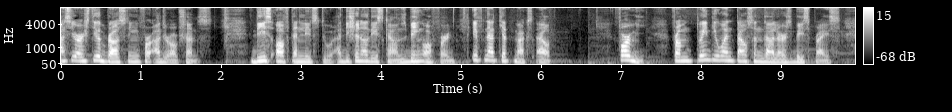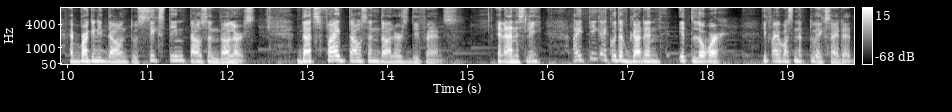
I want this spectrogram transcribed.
as you are still browsing for other options. This often leads to additional discounts being offered if not yet maxed out. For me, from $21,000 base price, I bargained it down to $16,000. That's $5,000 difference. And honestly, I think I could have gotten it lower if I was not too excited.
